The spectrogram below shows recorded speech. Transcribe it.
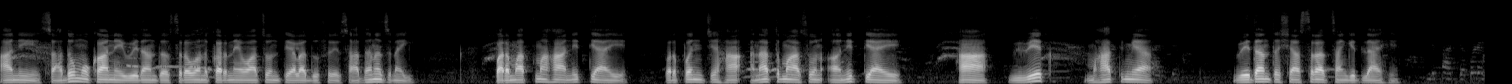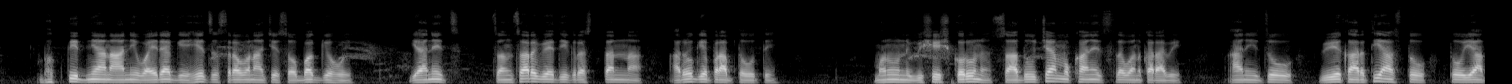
आणि साधुमुखाने वेदांत श्रवण करणे वाचून त्याला दुसरे साधनच नाही. परमात्मा हा नित्य आहे. प्रपंच हा अनात्मा असून अनित्य आहे. हा विवेक महात्म्या वेदांत शास्त्रात आहे. भक्ती ज्ञान आणि वैराग्य हेच श्रवणाचे सौभाग्य होय. यानेच संसार व्याधीग्रस्तांना आरोग्य प्राप्त होते. म्हणून विशेष करून साधूच्या मुखाने श्रवण करावे आणि जो विवेकार्थी असतो तो यात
